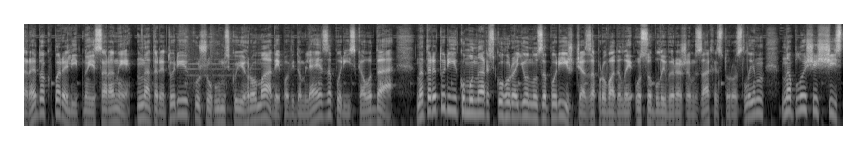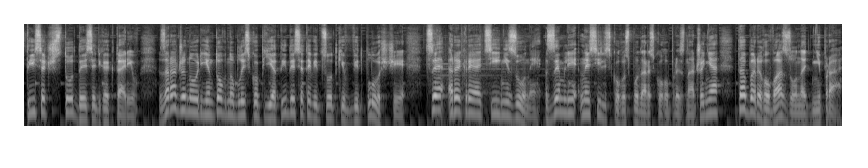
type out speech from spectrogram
осередок перелітної сарани на території Кушугумської громади. Повідомляє Запорізька ОДА. На території комунарського району Запоріжжя запровадили особливий режим захисту рослин на площі 6110 гектарів. Зараджено орієнтовно близько 50% від площі. Це рекреаційні зони, землі несільськогосподарського призначення та берегова зона Дніпра.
